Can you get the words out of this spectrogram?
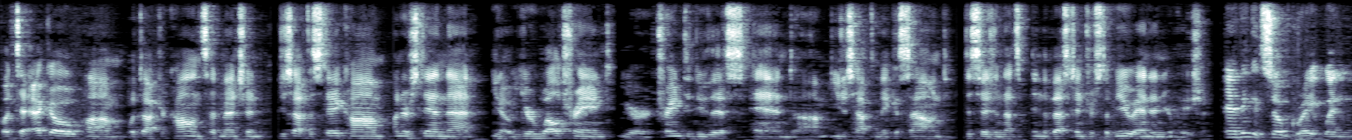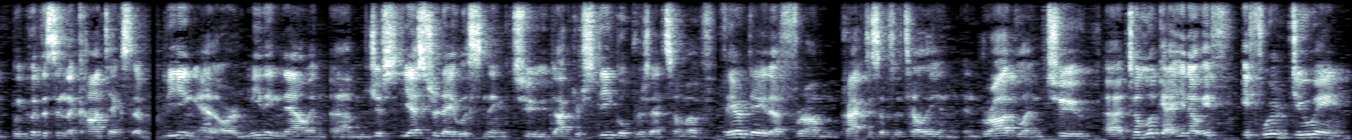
But to echo um, what dr collins had mentioned you just have to stay calm understand that you know you're well trained you're trained to do this and um, you just have to make a sound decision that's in the best interest of you and in your patient. And i think it's so great when we put this in the context of being at our meeting now and um, just yesterday listening to dr stiegel present some of their data from practice of Zitelli and, and Brodland to uh, to look at. You know, if if we're doing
